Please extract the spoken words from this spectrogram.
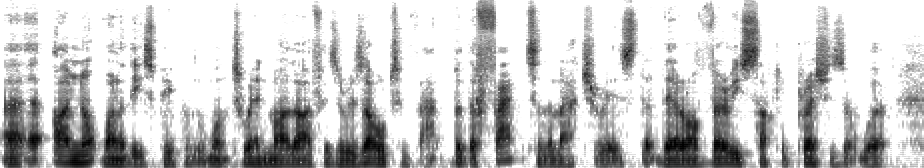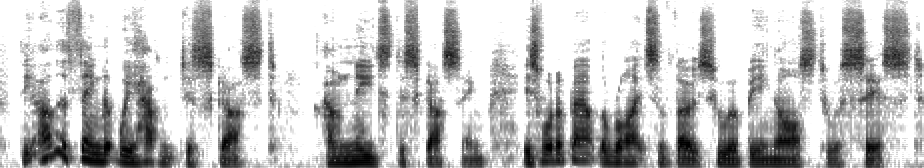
Uh, I'm not one of these people that want to end my life as a result of that. But the fact of the matter is that there are very subtle pressures at work. The other thing that we haven't discussed and needs discussing is what about the rights of those who are being asked to assist?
